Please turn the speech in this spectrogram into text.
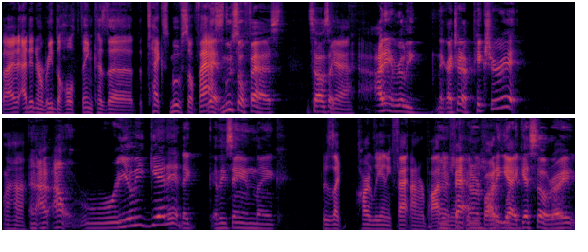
but I, I didn't read the whole thing because the, the text moves so fast. Yeah, it moved so fast. So I was like, Yeah. I didn't really like. I tried to picture it, Uh huh. and I, I don't really get it. Like, are they saying like There's like hardly any fat on her body. on her fat on her body? is Yeah, I guess so, right?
